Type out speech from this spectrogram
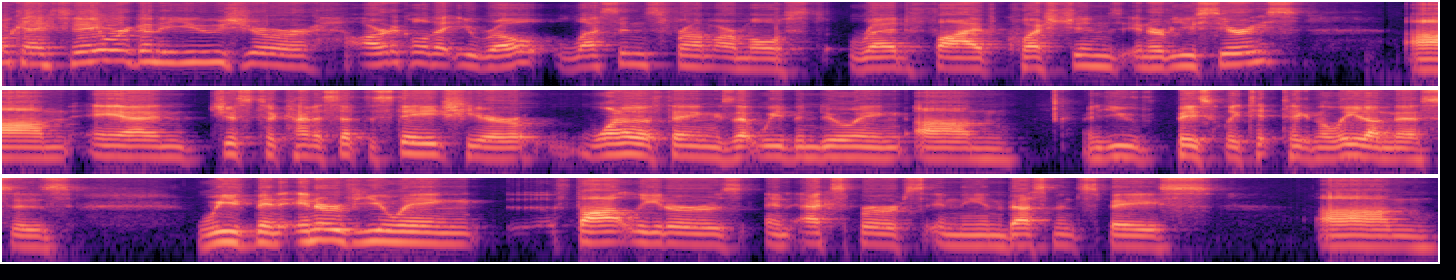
Okay, today we're going to use your article that you wrote, Lessons from Our Most Read Five Questions interview series. Um, and just to kind of set the stage here, one of the things that we've been doing, um, and you've basically t- taken the lead on this, is we've been interviewing thought leaders and experts in the investment space um,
